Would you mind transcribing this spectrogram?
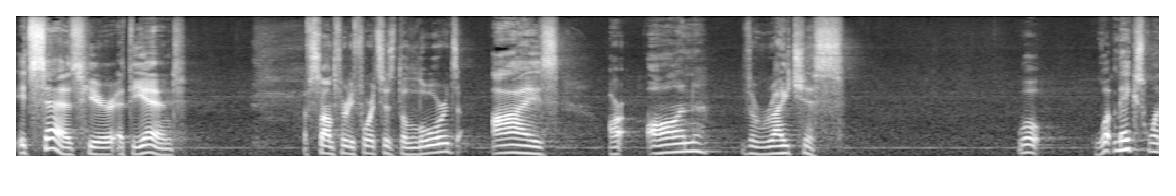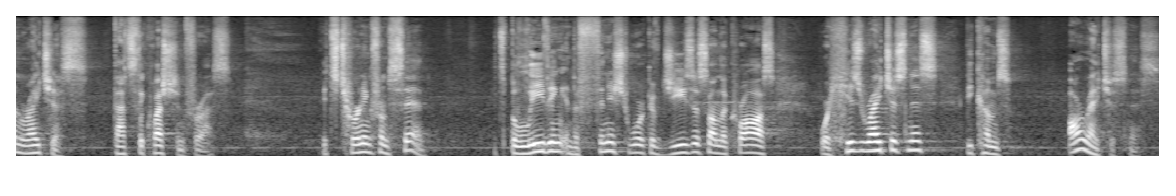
It says here at the end of Psalm 34, it says, The Lord's eyes are on the righteous. Well, what makes one righteous? That's the question for us. It's turning from sin. It's believing in the finished work of Jesus on the cross, where his righteousness becomes our righteousness,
